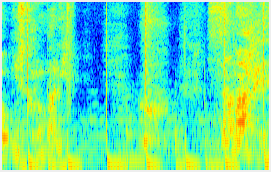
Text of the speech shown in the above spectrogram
Ognisku rąbali. Zamachem.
